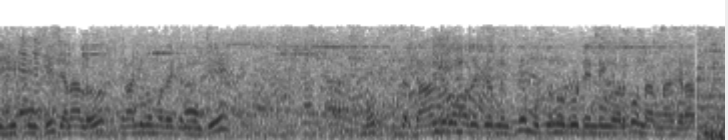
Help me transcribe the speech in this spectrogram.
హీట్ నుంచి జనాలు గాంధీ బొమ్మ దగ్గర నుంచి గాంధీబొమ్మ గాంధీ బొమ్మ దగ్గర నుంచి ముద్దునూరు రోడ్ ఎండింగ్ వరకు ఉన్నారు నా జనాలు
